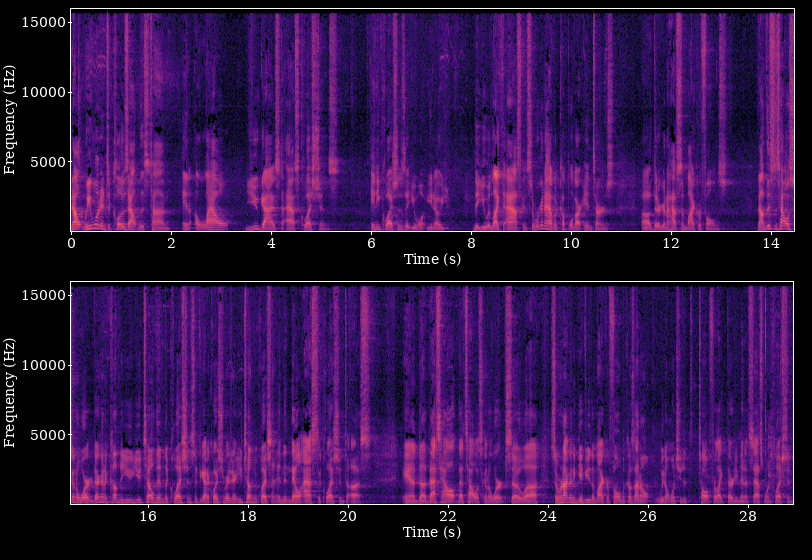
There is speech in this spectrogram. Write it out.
Now, we wanted to close out this time and allow you guys to ask questions. Any questions that you want, you know, that you would like to ask. And so we're going to have a couple of our interns uh, that are going to have some microphones. Now, this is how it's going to work. They're going to come to you. You tell them the question. So if you got a question, raise your hand. You tell them the question, and then they'll ask the question to us and uh, that's how that's how it's going to work. So uh, so we're not going to give you the microphone because I don't we don't want you to talk for like 30 minutes to ask one question.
